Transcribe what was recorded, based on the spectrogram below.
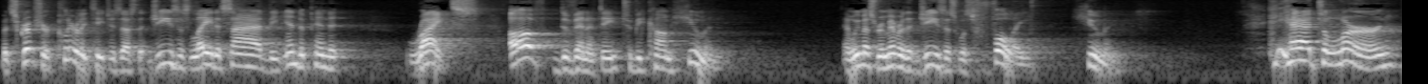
but Scripture clearly teaches us that Jesus laid aside the independent rights of divinity to become human. And we must remember that Jesus was fully human. He had to learn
